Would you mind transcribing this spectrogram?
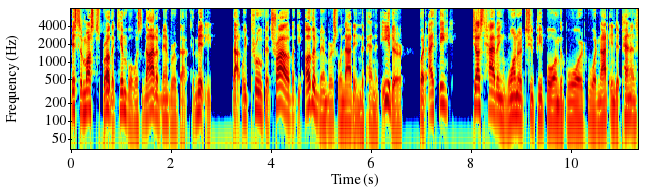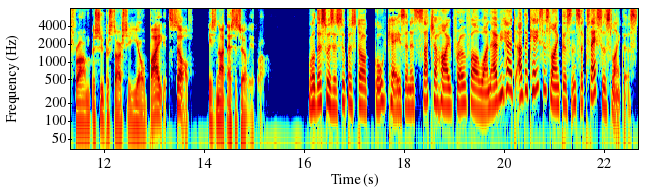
Mr. Musk's brother, Kimball, was not a member of that committee. That we proved at trial that the other members were not independent either. But I think just having one or two people on the board who are not independent from the superstar CEO by itself is not necessarily a problem. Well, this was a superstar court case and it's such a high profile one. Have you had other cases like this and successes like this?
